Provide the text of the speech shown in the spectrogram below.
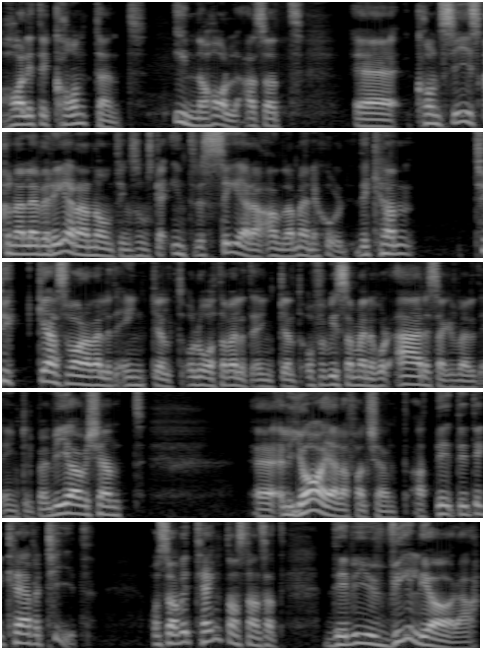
ha lite content, innehåll, alltså att eh, koncis kunna leverera någonting som ska intressera andra människor. Det kan tyckas vara väldigt enkelt och låta väldigt enkelt och för vissa människor är det säkert väldigt enkelt. Men vi har känt, eh, eller jag har i alla fall känt, att det, det, det kräver tid. Och så har vi tänkt någonstans att det vi ju vill göra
